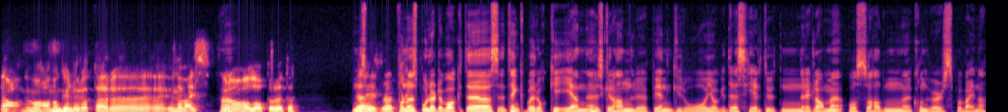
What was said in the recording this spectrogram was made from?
Ja, du må ha noen gulrøtter uh, underveis for Ja. å holde oppe, vet du. Klart. For når du spoler tilbake til tenker på Rocky 1 Jeg husker han løp i en grå joggedress helt uten reklame, og så hadde han Converse på beina.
